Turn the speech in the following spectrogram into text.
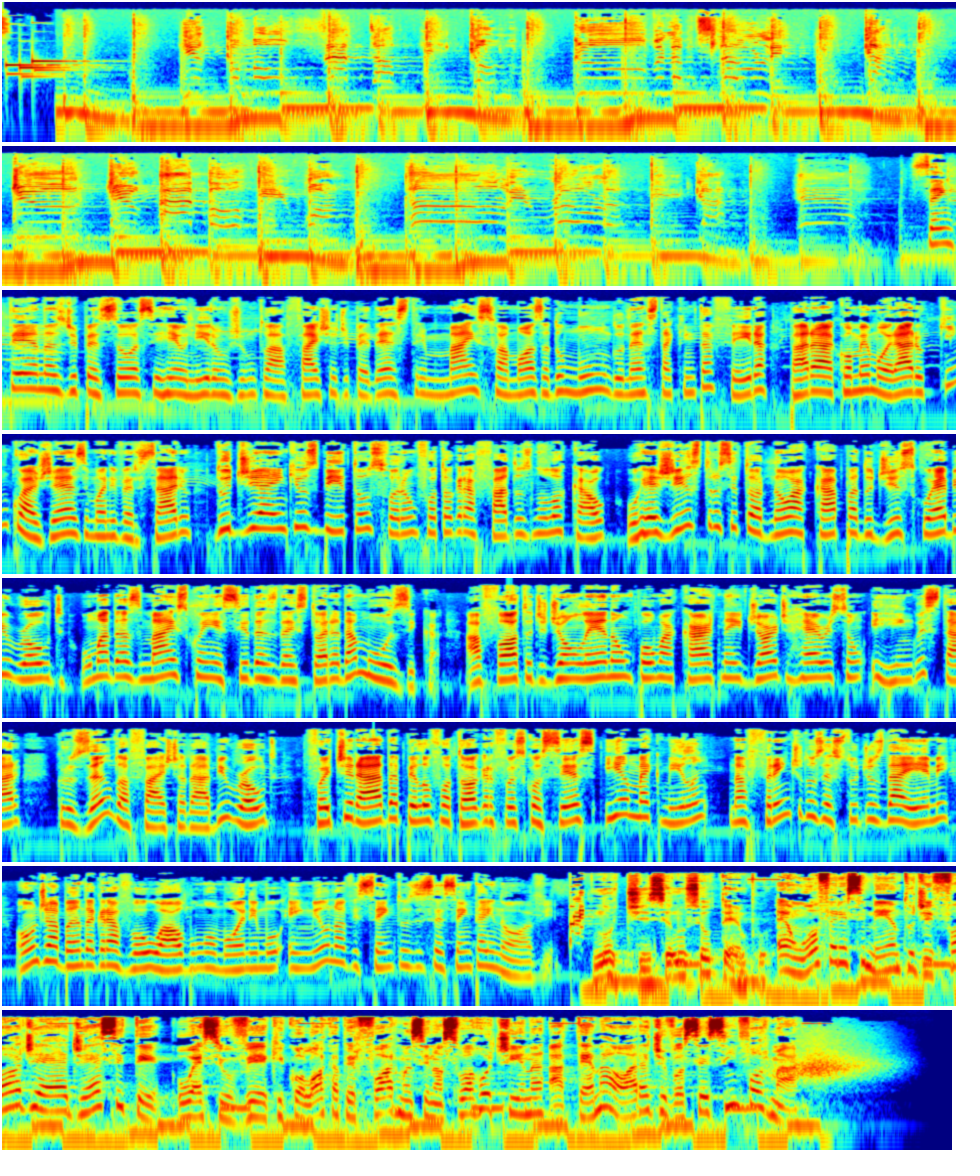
Centenas de pessoas se reuniram junto à faixa de pedestre mais famosa do mundo nesta quinta-feira para comemorar o 50 aniversário do dia em que os Beatles foram fotografados no local. O registro se tornou a capa do disco Abbey Road, uma das mais conhecidas da história da música. A foto de John Lennon, Paul McCartney, George Harrison e Ringo Starr cruzando a faixa da Abbey Road foi tirada pelo fotógrafo escocês Ian Macmillan na frente dos estúdios da EMI, onde a banda gravou o álbum homônimo em 1969. Notícia no seu tempo. É um oferecimento de Ford Edge ST, o SUV que coloca performance na sua rotina até na hora de você se informar.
